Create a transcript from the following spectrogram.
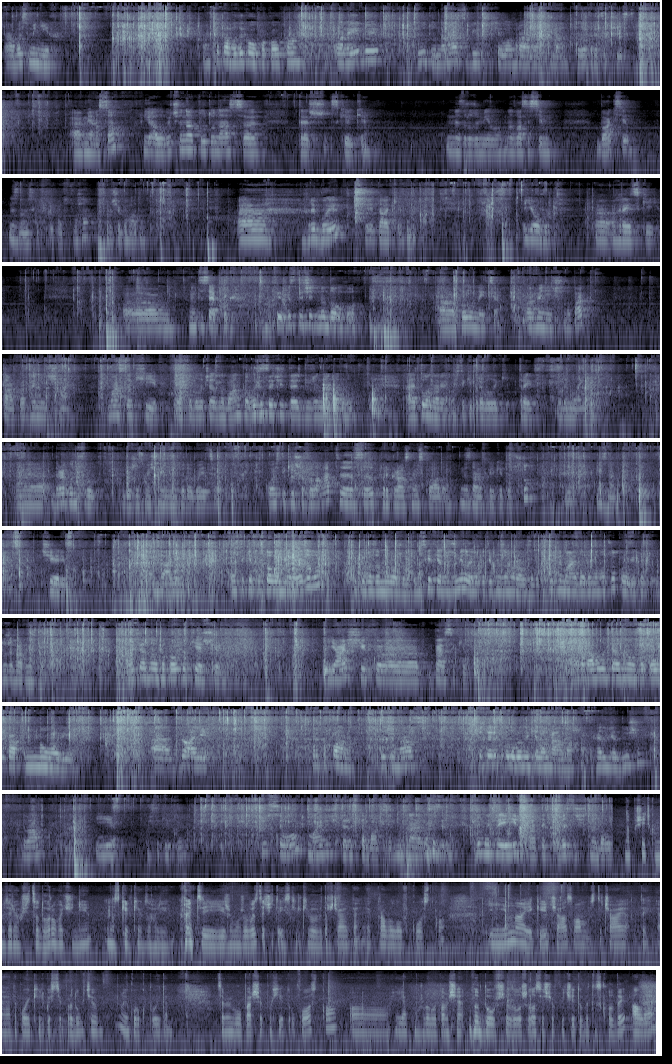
Е, Восьминіг. Ось така велика упаковка риби. Тут у нас більше кілограма, да, кіло 36. Е, М'ясо, яловичина. Тут у нас теж скільки? Незрозуміло. На 27 баксів. Не знаю, скільки яка тут вага. Коротше, багато. Е, гриби, шиїтаки. Йогурт е, грецький. Е, антисептик. Вистачить надовго. Е, полуниця. Органічно, так? Так, органічно. Масло хі. Просто величезна банка, вистачить теж дуже надовго. Е, Тонери, ось такі три великі. Три, один маленький. Е, Dragon Fruit. Дуже смачний, мені подобається. Ось такий шоколад е, з прекрасним складом. Не знаю, скільки тут штук. Ну, Не знаю. Черів. Е, Далі. Ось таке фруктове морозиво, щоб його заморожувати. Наскільки я зрозуміла, його потрібно заморозувати. Тут немає доданого цукру і тут дуже гарний склад. Величезна упаковка кешів. Ящик е, персиків. Така величезна упаковка норі. Далі картофан. Тут у нас 4,5 кілограма. Гель для душу 2. І ось такий пункт. І все, майже 400 баксів. Не знаю. Думаю, це її хватить, вистачить надовго. Напишіть в коментарях, чи це дорого чи ні. Наскільки взагалі цієї їжі може вистачити, і скільки ви витрачаєте, як правило, в костку. І на який час вам вистачає е, такої кількості продуктів, ну, яку ви купуєте. Це мій був перший похід у Костко. О, Я б, можливо, там ще надовше залишилася, щоб вичитувати склади, але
